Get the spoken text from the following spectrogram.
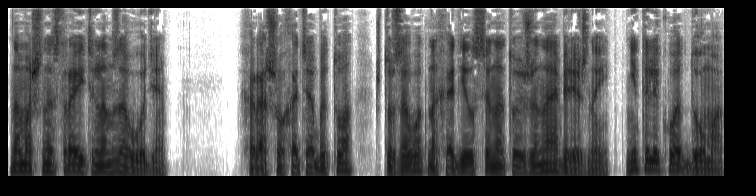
на машиностроительном заводе. Хорошо хотя бы то, что завод находился на той же набережной, недалеко от дома.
